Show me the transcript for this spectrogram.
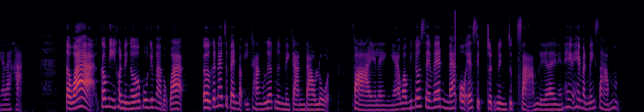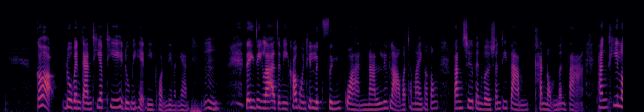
เงี้ยแหละค่ะ แต่ว่าก็มีคนหนึ่งเขาก็พูดขึ้นมาบอกว่า เออ ก็น่าจะเป็นแบบอีกทางเลือกหนึ่งในการดาวน์โหลดไฟล์อะไรเงี้ยว่า Windows 7 Mac OS 10.1.3 หรืออะไรเนี่ยให้ให้มันไม่ซ้ำก็ดูเป็นการเทียบที่ดูมีเหตุมีผลดีเหมือนกัน อืม แต่จริงๆแล้วอาจจะมีข้อมูลที่ลึกซึ้งกว่านั้นหรือเปล่าว่าทำไมเขาต้องตั้งชื่อเป็นเวอร์ชันที่ตามขนมต่างๆ ทั้งที่โล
